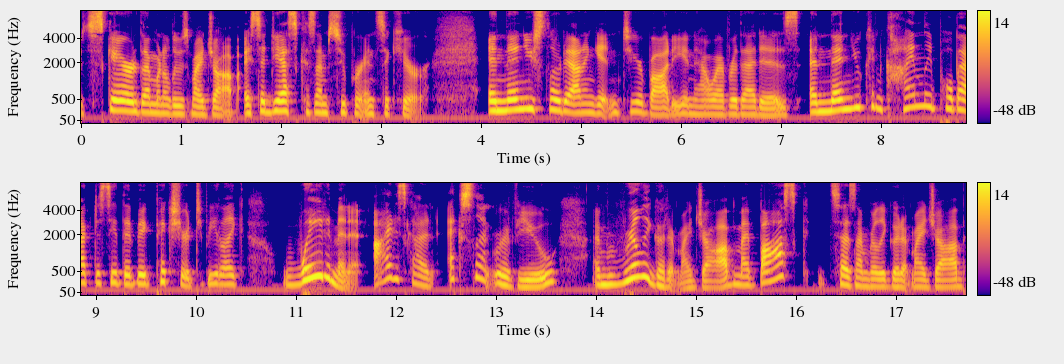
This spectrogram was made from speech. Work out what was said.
scared that I'm going to lose my job. I said yes because I'm super insecure. And then you slow down and get into your body and however that is. And then you can kindly pull back to see the big picture to be like, wait a minute, I just got an excellent review. I'm really good at my job. My boss says I'm really good at my job.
